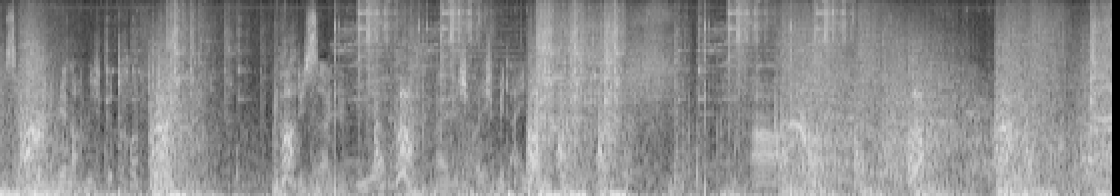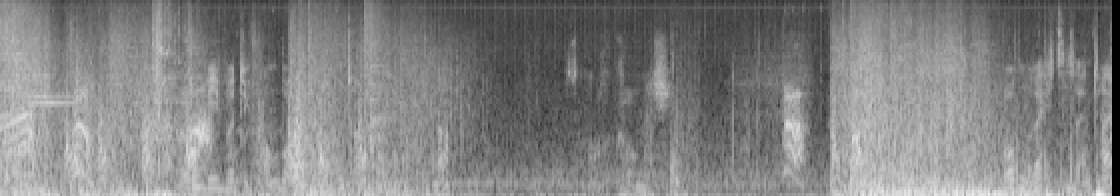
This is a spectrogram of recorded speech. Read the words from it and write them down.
Bisher wurden wir noch nicht getroffen. Und ich sage wir, weil ich euch mit einnehme. Ah. Irgendwie wird die Combo einfach unterbrochen, ne? Ist auch komisch hier. Oben rechts ist ein Teil.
